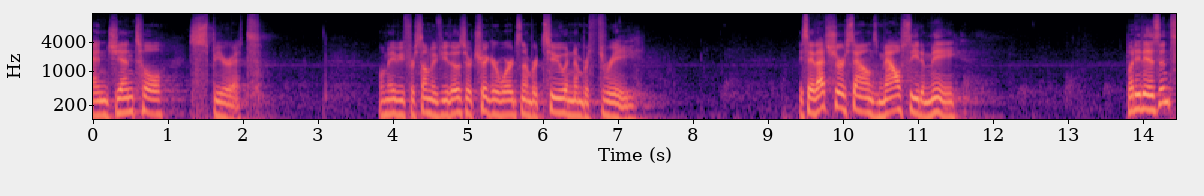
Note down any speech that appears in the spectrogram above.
and gentle spirit. Well, maybe for some of you, those are trigger words number two and number three. You say, that sure sounds mousy to me, but it isn't.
